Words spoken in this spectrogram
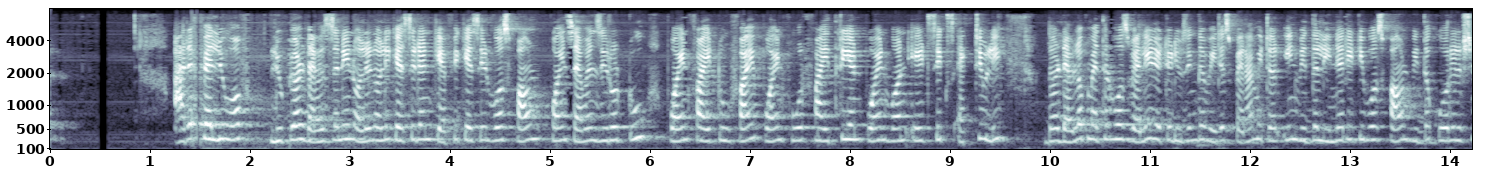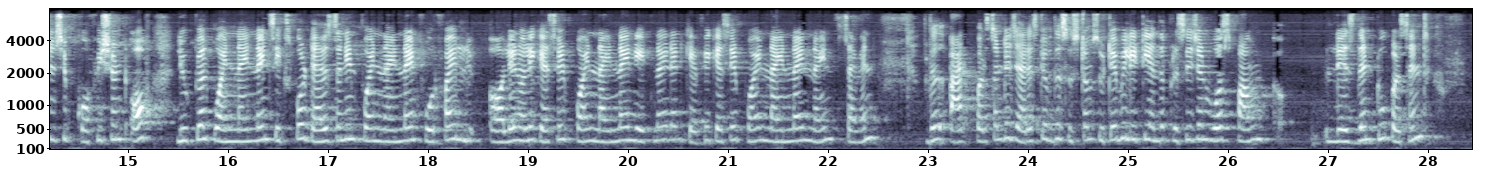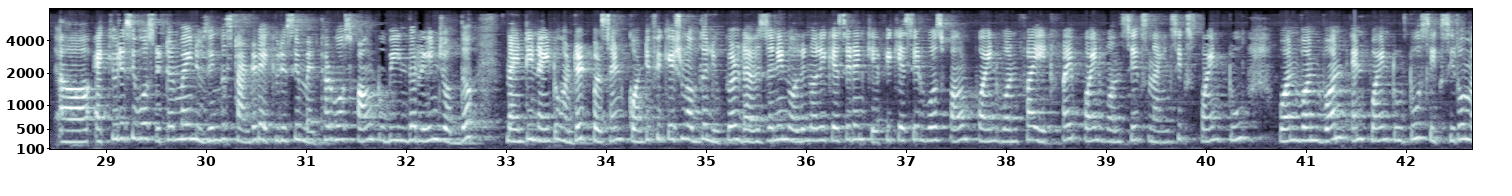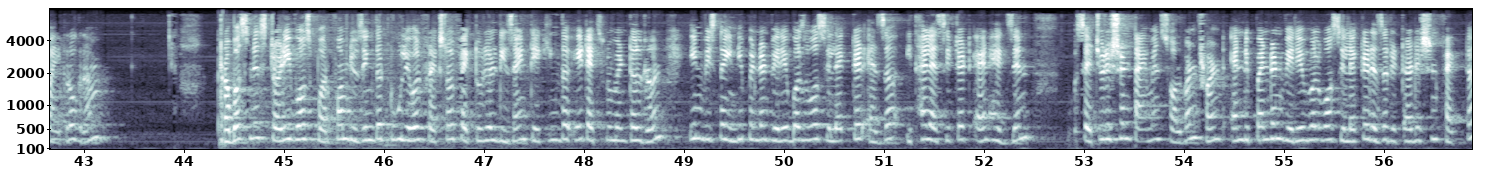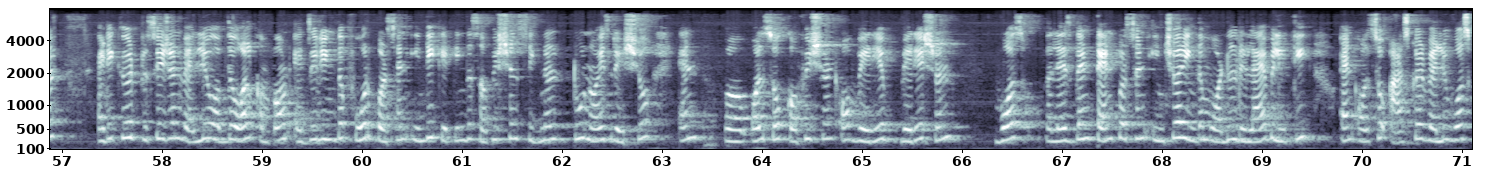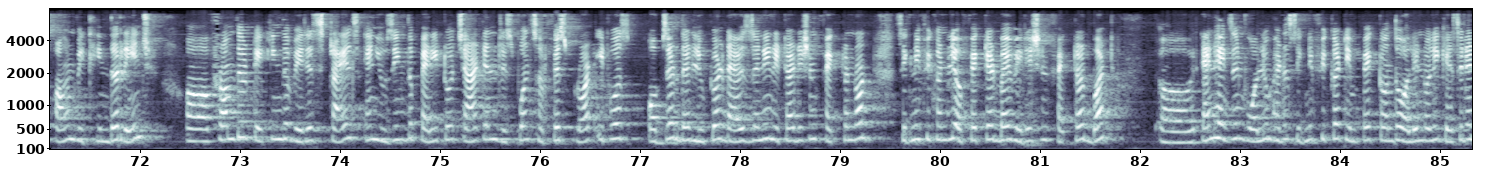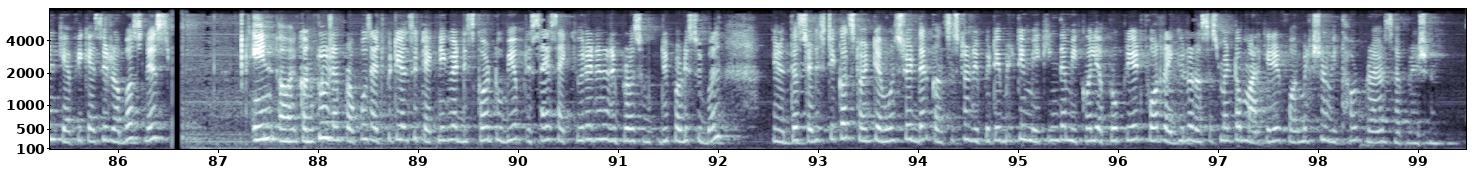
RF value of lupeol, diosgenin, oleanolic acid and caffeic acid was found 0.702, 0.525, 0.453 and 0.186 actively. The developed method was validated using the various parameters in which the linearity was found with the correlationship coefficient of lupeol 0.9964, diosgenin 0.9945, oleanolic acid 0.9989 and caffeic acid 0.9997. The percentage RST of the system suitability and the precision was found uh, less than 2% uh, accuracy was determined using the standard accuracy method was found to be in the range of the 99 to 100 percent. Quantification of the lupeol diosgenin oleanolic acid and caffeic acid was found 0.1585 0.1696 0.2111 and 0.2260 microgram. Robustness study was performed using the two-level fractional factorial design taking the eight experimental run in which the independent variables were selected as a ethyl acetate and hexane saturation time and solvent front and dependent variable was selected as a retardation factor. Adequate precision value of the all compound exceeding the 4% indicating the sufficient signal to noise ratio. And uh, also coefficient of vari variation was less than 10% ensuring the model reliability. And also R square value was found within the range. Uh, from the taking the various trials and using the Pareto chart and response surface plot, it was observed that lupeol diosgenin retardation factor not significantly affected by variation factor but uh, N-hexane volume had a significant impact on the oleanolic acid and caffeic acid robustness in uh, conclusion, proposed HPTLC technique were discovered to be a precise, accurate and reproducible. You know, the statistical study demonstrate their consistent repeatability making them equally appropriate for regular assessment of marketed formulation without prior separation.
